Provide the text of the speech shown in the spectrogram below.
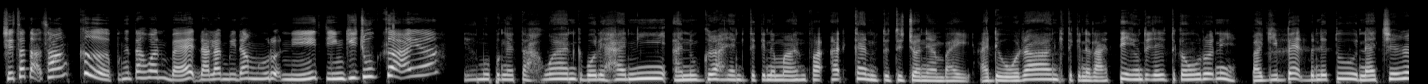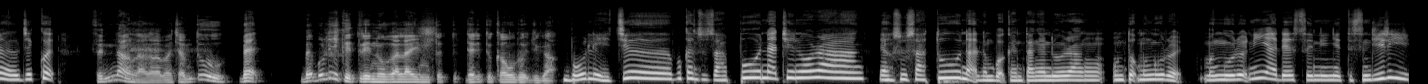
Cik tak sangka pengetahuan Bet dalam bidang mengurut ni tinggi juga ya. Ilmu pengetahuan, kebolehan ni anugerah yang kita kena manfaatkan untuk tujuan yang baik. Ada orang kita kena latih untuk jadi tukang urut ni. Bagi Bet benda tu natural je kot. Senang lah kalau macam tu. Bet, Bet boleh ke train orang lain untuk tu- jadi tukang urut juga? Boleh je. Bukan susah pun nak train orang. Yang susah tu nak lembutkan tangan diorang untuk mengurut. Mengurut ni ada seninya tersendiri.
